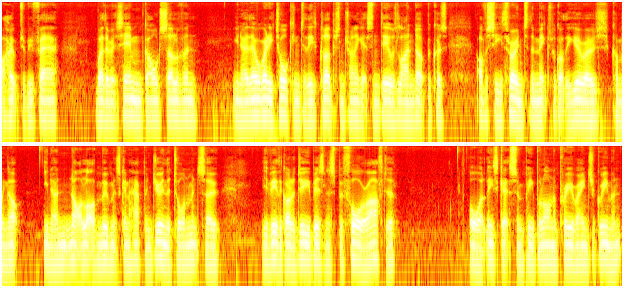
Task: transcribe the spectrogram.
I, hope to be fair, whether it's him, Gold, Sullivan, you know, they're already talking to these clubs and trying to get some deals lined up because obviously you throw into the mix, we've got the Euros coming up. You know, not a lot of movement's going to happen during the tournament, so you've either got to do your business before or after, or at least get some people on a pre-arranged agreement.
